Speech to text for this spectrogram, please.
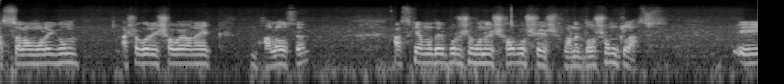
আসসালামু আলাইকুম। আশা করি সবাই অনেক ভালো আছেন আজকে আমাদের পরিসংখ্যানের সর্বশেষ মানে দশম ক্লাস। এই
